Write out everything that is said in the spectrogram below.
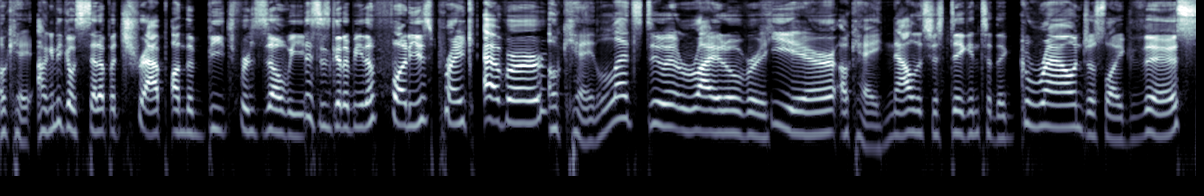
okay, I'm gonna go set up a trap on the beach for Zoe. This is gonna be the funniest prank ever. Okay, let's do it right over here. Okay, now let's just dig into the ground just like this.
